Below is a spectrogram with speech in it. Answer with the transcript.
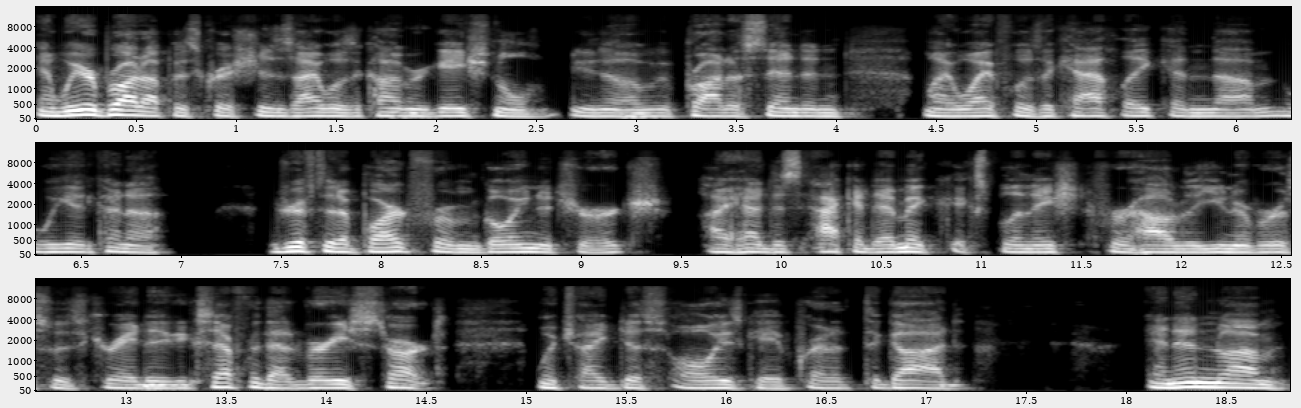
And we were brought up as Christians. I was a congregational, you know, Protestant, and my wife was a Catholic, and um, we had kind of drifted apart from going to church. I had this academic explanation for how the universe was created, except for that very start, which I just always gave credit to God. And then um,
